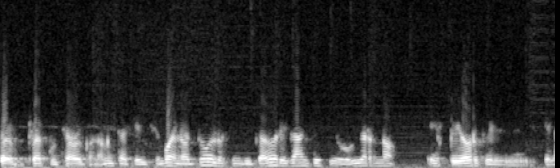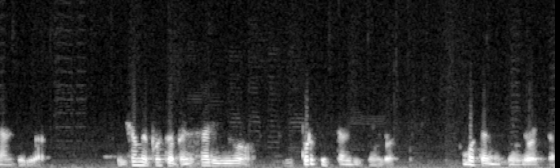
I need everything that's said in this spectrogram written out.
yo, he escuchado economistas que dicen, bueno, todos los indicadores dan que este gobierno es peor que el, que el anterior. Y yo me he puesto a pensar y digo, ¿Por qué están diciendo esto? ¿Cómo están diciendo esto?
